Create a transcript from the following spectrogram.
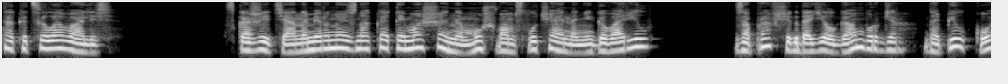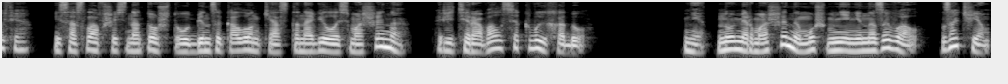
так и целовались. Скажите, а номерной знак этой машины муж вам случайно не говорил? Заправщик доел гамбургер, допил кофе и, сославшись на то, что у бензоколонки остановилась машина, ретировался к выходу. Нет, номер машины муж мне не называл. Зачем?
